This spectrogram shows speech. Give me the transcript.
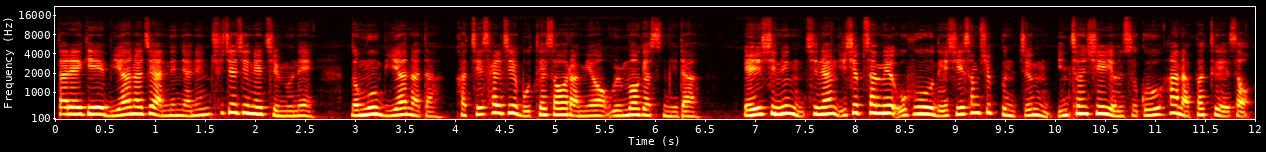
딸에게 미안하지 않느냐는 취재진의 질문에 너무 미안하다, 같이 살지 못해서 라며 울먹였습니다. A씨는 지난 23일 오후 4시 30분쯤 인천시 연수구 한 아파트에서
